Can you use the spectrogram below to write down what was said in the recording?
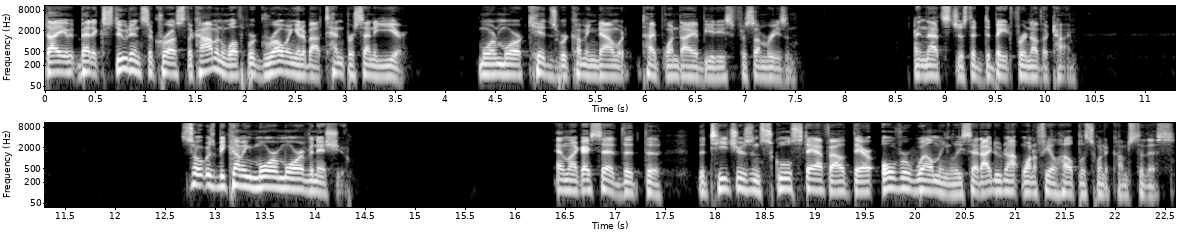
diabetic students across the Commonwealth were growing at about 10% a year. More and more kids were coming down with type 1 diabetes for some reason. And that's just a debate for another time. So it was becoming more and more of an issue. And like I said, the, the, the teachers and school staff out there overwhelmingly said, I do not want to feel helpless when it comes to this.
